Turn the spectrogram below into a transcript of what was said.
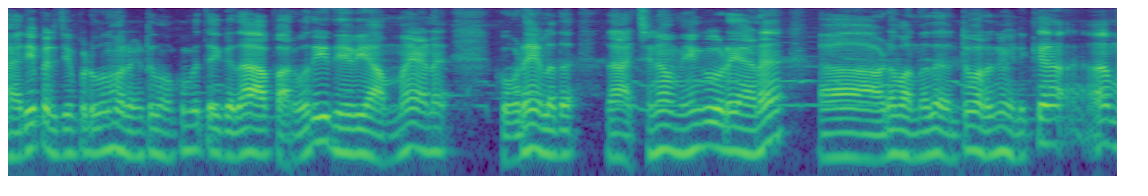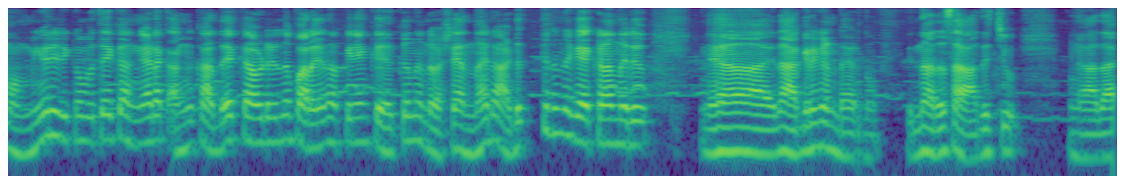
ഭാര്യയെ ഭാര്യയെ പരിചയപ്പെടുമെന്ന് പറഞ്ഞിട്ട് നോക്കുമ്പോഴത്തേക്ക് ഇതാ ആ പാർവതി ദേവി അമ്മയാണ് കൂടെയുള്ളത്. അതാ അച്ഛനും അമ്മയും കൂടെയാണ് അവിടെ വന്നത്. എന്നിട്ട് പറഞ്ഞു എനിക്ക് മമ്മിയൂർ ഇരിക്കുമ്പോഴത്തേക്ക് അങ്ങയുടെ അങ്ങ് കഥയൊക്കെ അവിടെ ഇരുന്ന് പറയുന്നതൊക്കെ ഞാൻ കേൾക്കുന്നുണ്ട്. പക്ഷേ എന്നാലും അടുത്തിരുന്ന് കേൾക്കണം എന്നൊരു ഇത് ആഗ്രഹം ഉണ്ടായിരുന്നു. ഇന്ന് അത് സാധിച്ചു. അതാ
